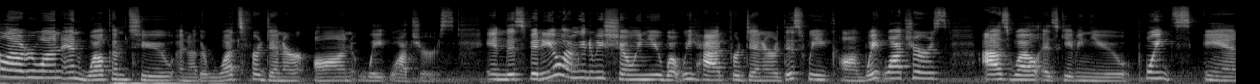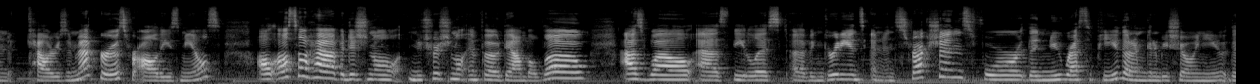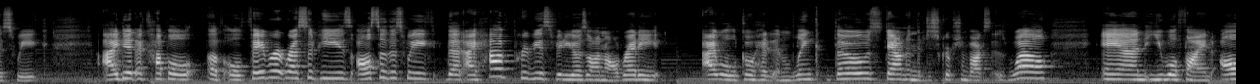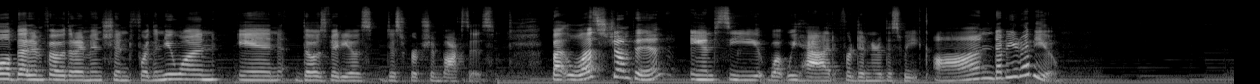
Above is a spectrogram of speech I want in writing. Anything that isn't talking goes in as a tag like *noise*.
Hello everyone and welcome to another What's for Dinner on Weight Watchers. In this video, I'm going to be showing you what we had for dinner this week on Weight Watchers, as well as giving you points and calories and macros for all these meals. I'll also have additional nutritional info down below, as well as the list of ingredients and instructions for the new recipe that I'm going to be showing you this week. I did a couple of old favorite recipes also this week that I have previous videos on already. I will go ahead and link those down in the description box as well. And you will find all of that info that I mentioned for the new one in those videos description boxes. But let's jump in and see what we had for dinner this week on WW.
